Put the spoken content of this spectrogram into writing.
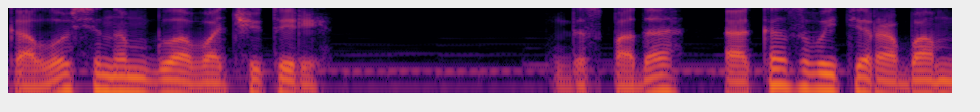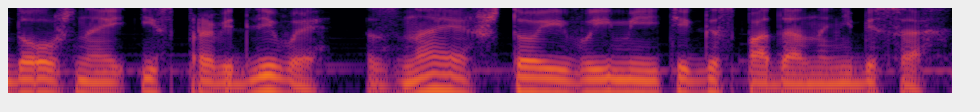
Колосинам глава 4. Господа, оказывайте рабам должное и справедливое, зная, что и вы имеете Господа на небесах.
